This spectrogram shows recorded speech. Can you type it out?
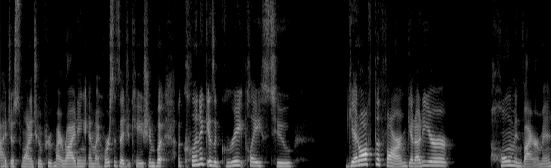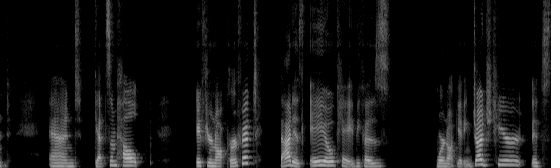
I just wanted to improve my riding and my horse's education. But a clinic is a great place to get off the farm, get out of your home environment, and get some help. If you're not perfect, that is a okay because we're not getting judged here. It's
